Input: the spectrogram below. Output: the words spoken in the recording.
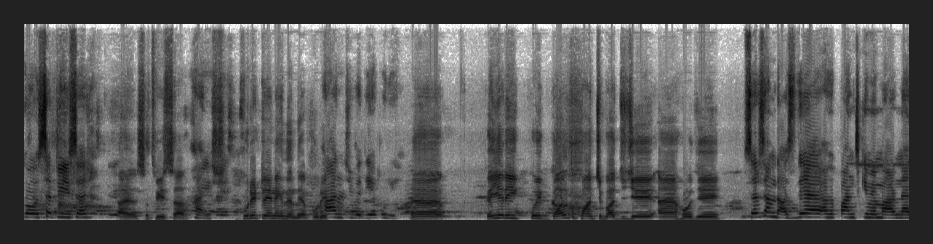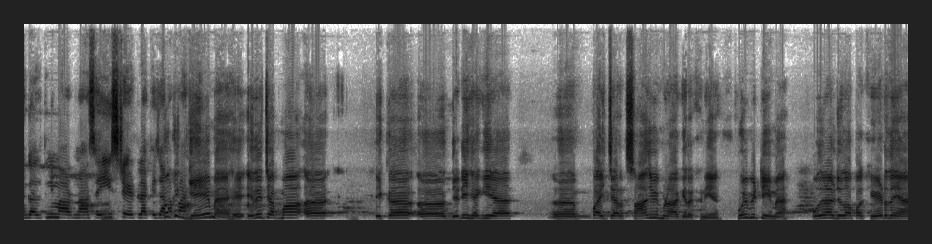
coach Satvir sir Satvir sir ਹਾਂਜੀ। ਪੂਰੀ ਟ੍ਰੇਨਿੰਗ ਦਿੰਦੇ ਆ ਪੂਰੀ? ਹਾਂਜੀ ਵਧੀਆ ਪੂਰੀ। ਅਹ ਕਈ ਵਾਰੀ ਕੋਈ ਗਲਤ ਪੰਚ ਵੱਜ ਜੇ ਐ ਹੋ ਜੇ ਸਰ ਸਾਨੂੰ ਦੱਸਦੇ ਆ ਪੰਜ ਕਿਵੇਂ ਮਾਰਨਾ ਹੈ ਗਲਤ ਨਹੀਂ ਮਾਰਨਾ ਸਹੀ ਸਟੇਟ ਲੈ ਕੇ ਜਾਣਾ ਕਿਉਂਕਿ ਗੇਮ ਹੈ ਇਹ। ਇਹਦੇ ਚ ਆਪਾਂ ਅਹ, ਇੱਕ ਅਹ, ਜਿਹੜੀ ਹੈਗੀ ਹੈ ਅਹ, ਭਾਈਚਾਰਕ ਸਾਂਝ ਵੀ ਬਣਾ ਕੇ ਰੱਖਣੀ ਹੈ। ਕੋਈ ਵੀ ਟੀਮ ਹੈ ਉਹਦੇ ਨਾਲ ਜਦੋਂ ਆਪਾਂ ਖੇਡਦੇ ਆ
